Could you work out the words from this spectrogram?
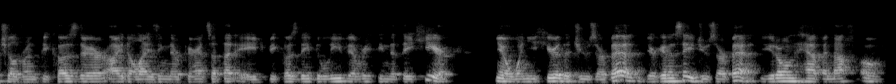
children, because they're idolizing their parents at that age, because they believe everything that they hear, you know, when you hear the Jews are bad, you're going to say Jews are bad. You don't have enough of,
